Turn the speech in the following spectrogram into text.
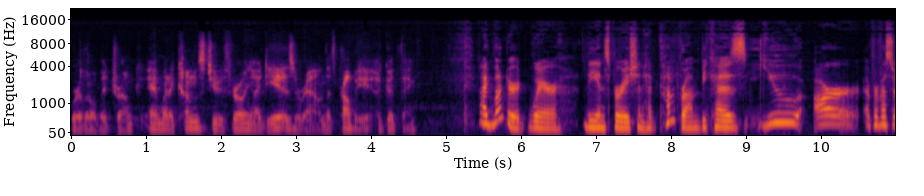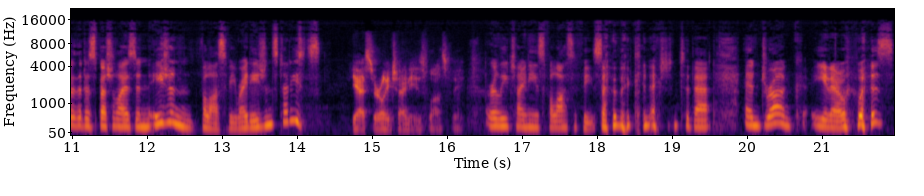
we're a little bit drunk, and when it comes to throwing ideas around, that's probably a good thing. I'd wondered where the inspiration had come from because you are a professor that has specialized in Asian philosophy, right? Asian studies? Yes, early Chinese philosophy. Early Chinese philosophy. So the connection to that and drunk, you know, was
